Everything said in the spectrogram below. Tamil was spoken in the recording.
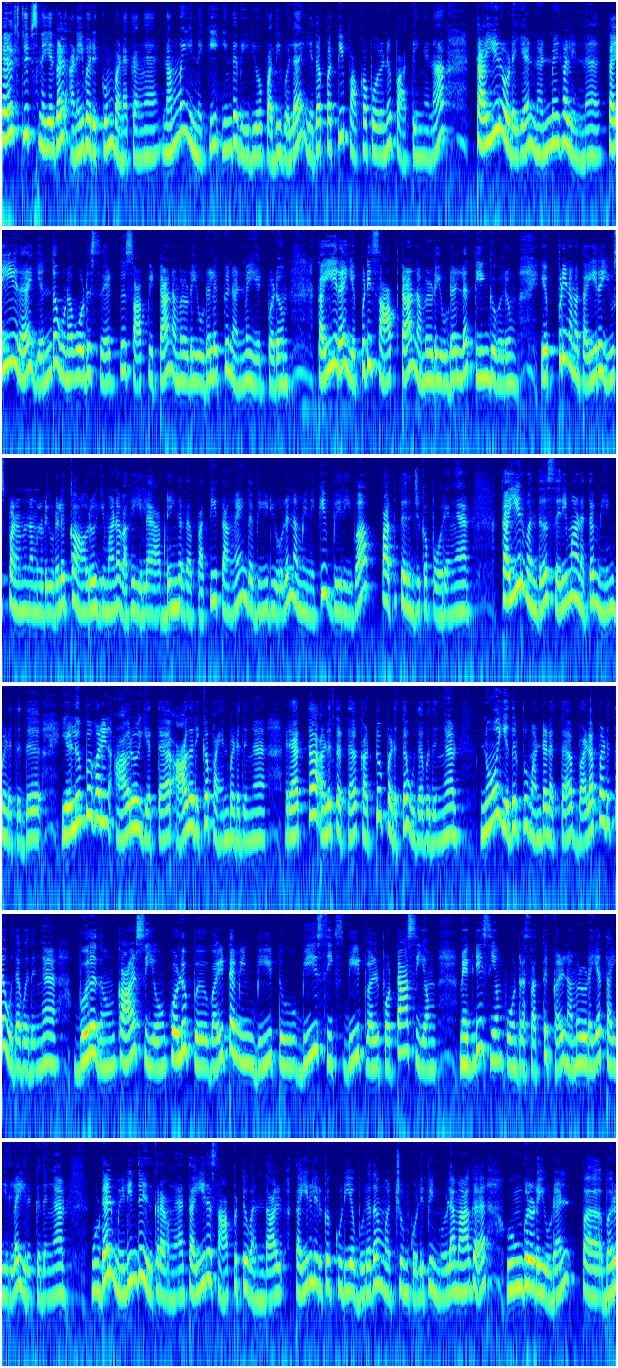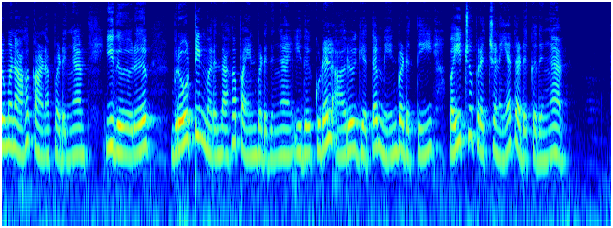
ஹெல்த் டிப்ஸ் நேயர்கள் அனைவருக்கும் வணக்கங்க. நம்ம இன்னைக்கு இந்த வீடியோ பதிவில் எதை பற்றி பார்க்க போகிறோன்னு பார்த்தீங்கன்னா தயிரோடைய நன்மைகள் என்ன? தயிரை எந்த உணவோடு சேர்த்து சாப்பிட்டா நம்மளுடைய உடலுக்கு நன்மை ஏற்படும்? தயிரை எப்படி சாப்பிட்டா நம்மளுடைய உடலில் தீங்கு வரும்? எப்படி நம்ம தயிரை யூஸ் பண்ணணும் நம்மளுடைய உடலுக்கு ஆரோக்கியமான வகையில்? அப்படிங்கிறத பற்றி தாங்க இந்த வீடியோவில் நம்ம இன்னைக்கு விரிவாக பார்த்து தெரிஞ்சுக்க போகிறேங்க தயிர் வந்து செரிமானத்தை மேம்படுத்துது. எலும்புகளின் ஆரோக்கியத்தை ஆதரிக்க பயன்படுதுங்க. இரத்த அழுத்தத்தை கட்டுப்படுத்த உதவுதுங்க. நோய் எதிர்ப்பு மண்டலத்தை பலப்படுத்த உதவுதுங்க. புரதம் கால்சியம் கொழுப்பு vitamin B two B six B twelve potassium magnesium போன்ற சத்துக்கள் நம்மளுடைய தயிரில் இருக்குதுங்க. உடல் மெலிந்து இருக்கிறவங்க தயிரை சாப்பிட்டு வந்தால் தயிரில் இருக்கக்கூடிய புரதம் மற்றும் கொழுப்பின் மூலமாக உங்களுடைய உடன் ப பருமனாக காணப்படுங்க. இது ஒரு புரோட்டின் மருந்தாக பயன்படுதுங்க. இது குடல் ஆரோக்கியத்தை மேம்படுத்தி வயிற்று பிரச்சனையை தடுக்குதுங்க.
